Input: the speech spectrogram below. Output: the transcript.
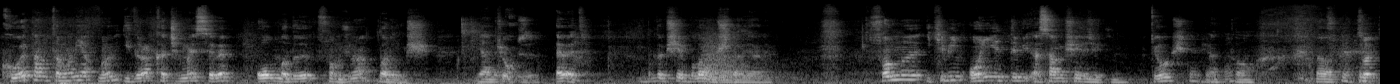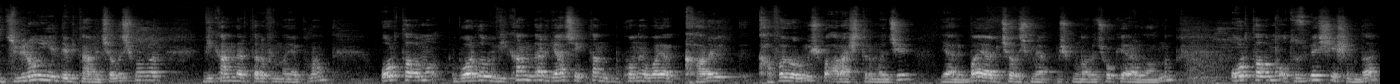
Kuvvet antrenmanı yapmanın idrar kaçırmaya sebep olmadığı sonucuna varılmış. Yani Çok güzel. Evet. Burada bir şey bulamamışlar yani. Sonra 2017'de bir... Sen bir şey diyecektin. Yok bir şey demeyeceğim Ha, tamam. tamam. Sonra 2017'de bir tane çalışma var. Vikander tarafından yapılan. Ortalama, bu arada bu Vikander gerçekten bu konuya bayağı kara, kafa yormuş bir araştırmacı. Yani bayağı bir çalışma yapmış bunlara çok yararlandım. Ortalama 35 yaşında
